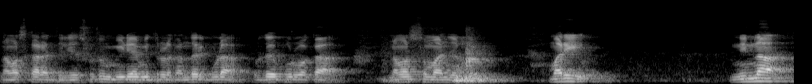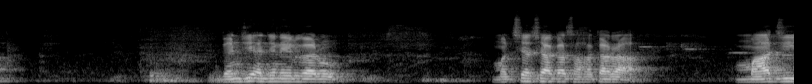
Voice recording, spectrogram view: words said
నమస్కారం తెలియజేసుకుంటూ మీడియా మిత్రులకు అందరికీ కూడా హృదయపూర్వక నమస్సుమాంజలు మరి నిన్న గంజి ఆంజనేయులు గారు మత్స్యశాఖ సహకార మాజీ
